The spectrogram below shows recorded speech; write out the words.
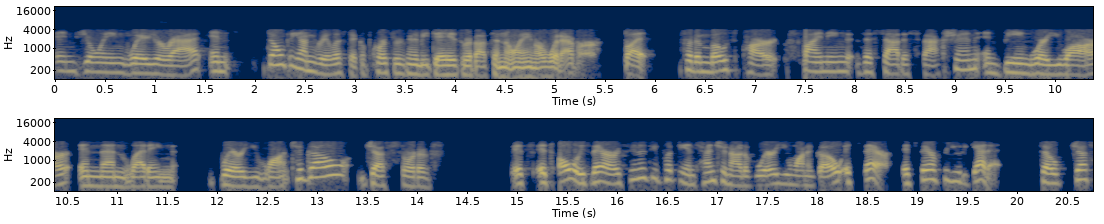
enjoying where you're at and don't be unrealistic. Of course, there's going to be days where that's annoying or whatever, but for the most part, finding the satisfaction in being where you are and then letting where you want to go just sort of it's it's always there. As soon as you put the intention out of where you want to go, it's there. It's there for you to get it. So just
